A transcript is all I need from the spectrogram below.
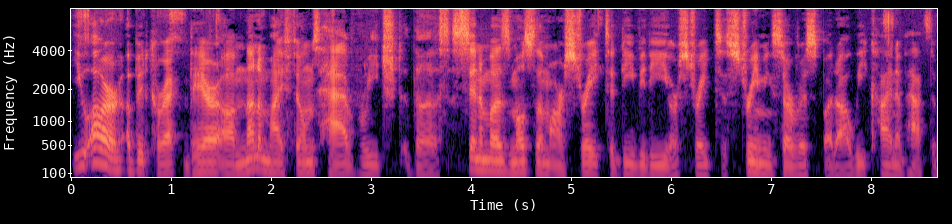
you are a bit correct there. Um, none of my films have reached the cinemas. Most of them are straight to DVD or straight to streaming service, but uh, we kind of have to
